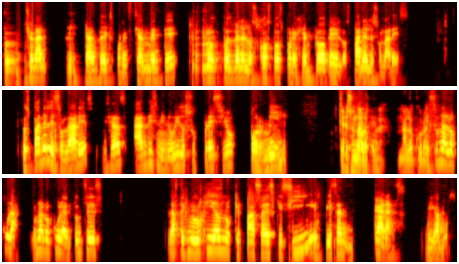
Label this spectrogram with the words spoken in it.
funcionan literalmente exponencialmente. Tú lo puedes ver en los costos, por ejemplo, de los paneles solares. Los paneles solares, quizás, han disminuido su precio por mil. Es una, locura, una locura. Es una locura, una locura. Entonces, las tecnologías lo que pasa es que sí empiezan caras, digamos,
